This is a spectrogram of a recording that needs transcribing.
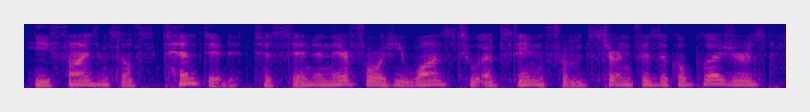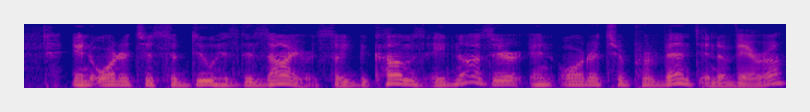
he finds himself tempted to sin, and therefore he wants to abstain from certain physical pleasures in order to subdue his desires. So he becomes a Nazir in order to prevent an Avera.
